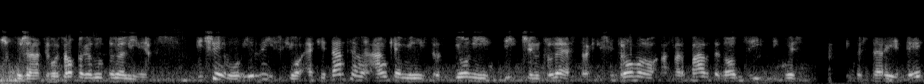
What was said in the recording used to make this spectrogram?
scusate purtroppo è caduta la linea. Dicevo il rischio è che tante anche amministrazioni di centrodestra che si trovano a far parte ad oggi di questo di questa rete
